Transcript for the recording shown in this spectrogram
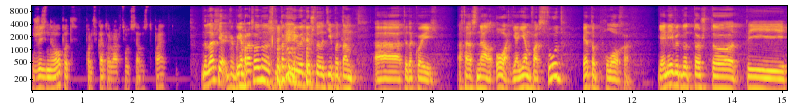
жизненный опыт, против которого Артем вся выступает. Ну, знаешь, я как бы я про осознанность не только имею в виду, что типа там а, ты такой осознал, о, я ем фастфуд, это плохо. Я имею в виду то, что ты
